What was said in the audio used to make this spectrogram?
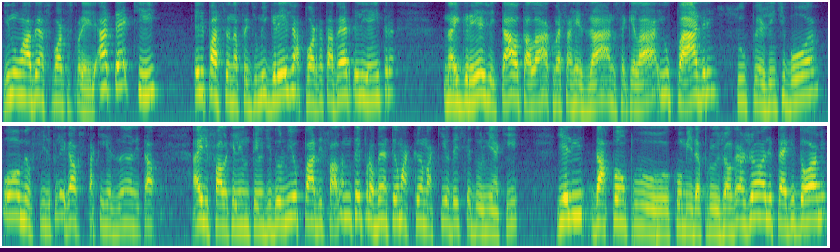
E não abrem as portas para ele. Até que ele passando na frente de uma igreja, a porta tá aberta, ele entra na igreja e tal, tá lá, começa a rezar, não sei o que lá, e o padre, super gente boa, pô, meu filho, que legal que você tá aqui rezando e tal. Aí ele fala que ele não tem onde dormir, o padre fala: não tem problema, tem uma cama aqui, eu deixo você dormir aqui. E ele dá pão, pro, comida pro João Verjão, ele pega e dorme.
